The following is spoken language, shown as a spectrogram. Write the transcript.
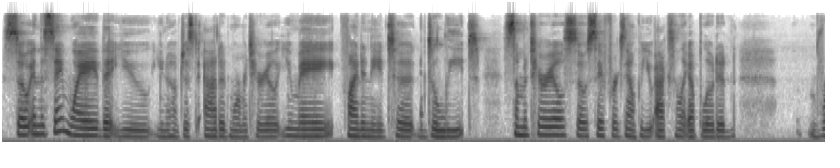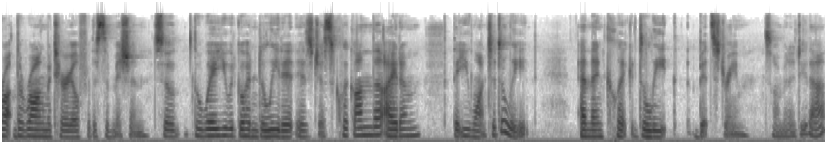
So in the same way that you, you know, have just added more material, you may find a need to delete some material. So say, for example, you accidentally uploaded the wrong material for the submission. So the way you would go ahead and delete it is just click on the item that you want to delete and then click delete bitstream. So I'm going to do that.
